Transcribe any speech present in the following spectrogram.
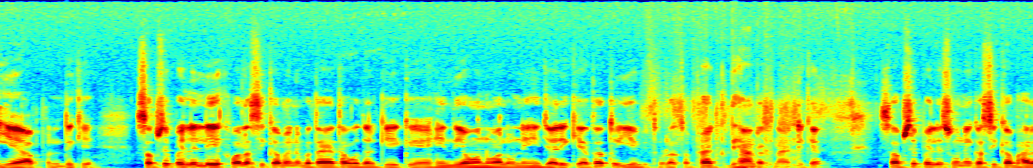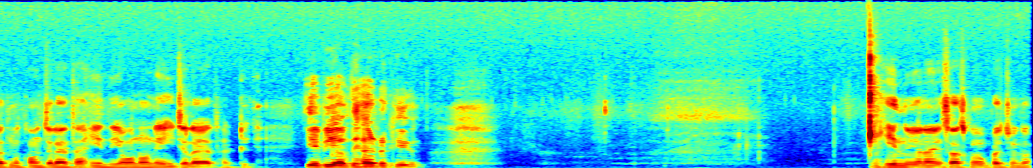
ये आप देखिए सबसे पहले लेख वाला सिक्का मैंने बताया था उधर की हिंद यवन वालों ने ही जारी किया था तो ये भी थोड़ा सा फैक्ट ध्यान रखना है ठीक है? सबसे पहले सोने का सिक्का भारत में कौन चलाया था? हिंद यवनों ने ही चलाया था ठीक है? ये भी आप ध्यान रखिएगा। हिंद यूनानी शासकों में पश्चिम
